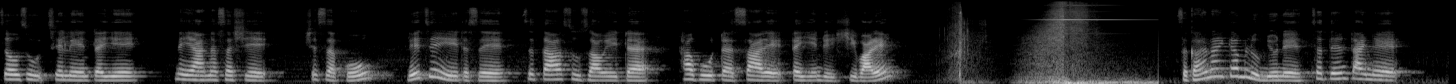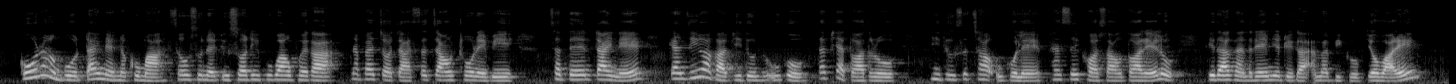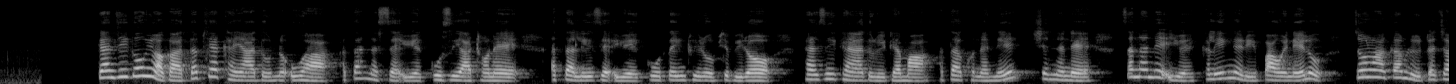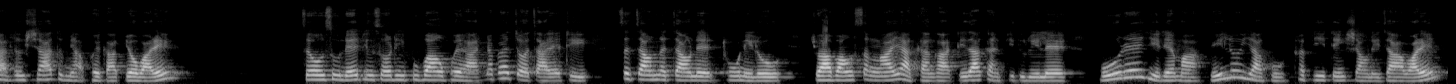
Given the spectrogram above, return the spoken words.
စုံစုချေလင်တရင်228 89လေ့ကျင့်ရေး30စစ်သားစုဆောင်ရေးတပ်ထောက်ဖို့တပ်စတဲ့တပ်ရင်းတွေရှိပါတယ်။စ ကိုင်းတိုင်းကမလူမျိုးနဲ့ချက်တင်းတိုက်နဲ့ကိုးထောင်ဘိုတိုက်နယ်နှစ်ခုမှာစုံစုနဲ့ပြူစောတိပူပေါင်းဖွဲ့ကနှစ်ပတ်ကြော်ကြာစစ်ကြောင်းထိုးနေပြီးချက်တင်းတိုက်နဲ့ကန်ကြီးရွာကပြည်သူ2ဦးကိုတပ်ဖြတ်သွားသလိုပြည်သူ16ဦးကိုလည်းဖမ်းဆီးခေါ်ဆောင်သွားတယ်လို့ဒေသခံသတင်းမြစ်တွေက MFP ကိုပြောပါရယ်။ ကန်ကြီးကုန်းရွာကတပ်ဖြတ်ခံရသူ2ဦးဟာအသက်20အရွယ်ကိုစရာထွန်းနဲ့အသက်40အရွယ်ကိုသိန်းထွေးတို့ဖြစ်ပြီးတော့ဖမ်းဆီးခံရသူတွေထဲမှာအသက်9နှစ်10နှစ်နဲ့12နှစ်အရွယ်ကလေးငယ်တွေပါဝင်တယ်လို့ကျွန်းလာကမ်လူတက်ကြလှုပ်ရှားသူများအဖွဲ့ကပြောပါရယ်။စေအိုစုနဲ့ပြူစောတိပူပေါင်းအဖွဲ့ဟာနှစ်ပတ်ကြော်ကြာတဲ့အထိစစ်ကြောင်းနှစ်ကြောင်းနဲ့ထိုးနေလို့ရွာပေါင်း15ရာခန့်ကဒေသခံပြည်သူတွေလည်းမိုးရဲရေထဲမှာဘေးလွတ်ရာကိုထွက်ပြေးတိမ်းရှောင်နေကြရပါတယ်။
